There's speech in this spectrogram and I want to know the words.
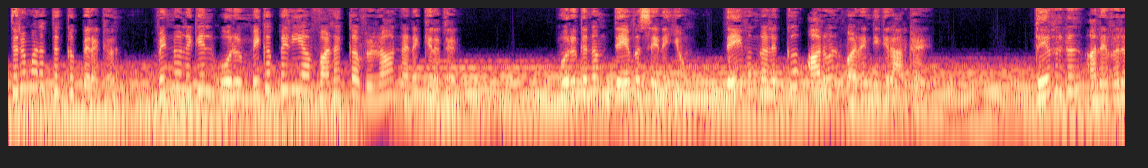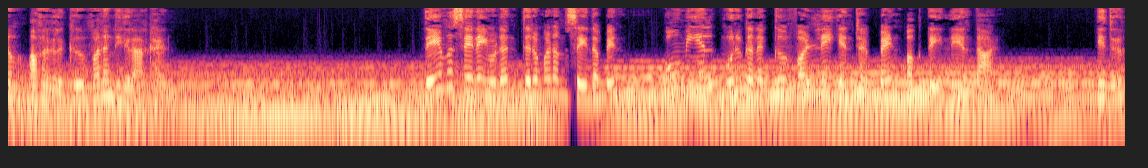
திருமணத்துக்கு பிறகு விண்ணுலகில் ஒரு மிகப்பெரிய வணக்க விழா நடக்கிறது. முருகனும் தேவசேனையும் தெய்வங்களுக்கு அருள் வழங்குகிறார்கள். தேவர்கள் அனைவரும் அவர்களுக்கு வணங்குகிறார்கள். தேவசேனையுடன் திருமணம் செய்த பின் பூமியில் முருகனுக்கு வள்ளி என்ற பெண் பக்தை நேர்ந்தாள். இது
